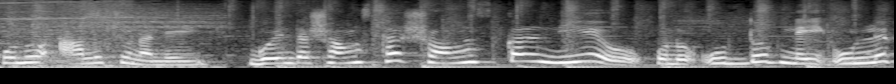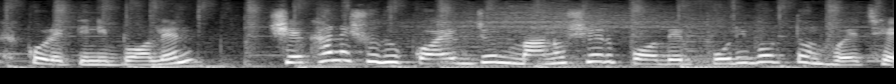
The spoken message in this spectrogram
কোনো আলোচনা নেই। গোয়েন্দা সংস্থার সংস্কার নিয়েও কোনো উদ্যোগ নেই উল্লেখ করে তিনি বলেন, সেখানে শুধু কয়েকজন মানুষের পদের পরিবর্তন হয়েছে।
